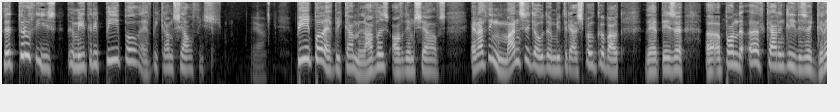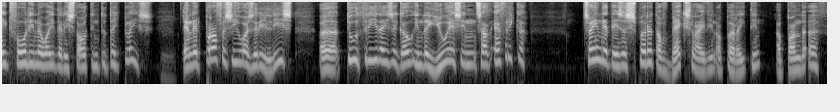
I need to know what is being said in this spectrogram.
the truth is, Dimitri, people have become selfish. Yeah. People have become lovers of themselves. And I think months ago, Dimitri, I spoke about that there's a, uh, upon the earth currently, there's a great falling away that is starting to take place. Mm. And that prophecy was released uh, two, three days ago in the US in South Africa, saying that there's a spirit of backsliding operating upon the earth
